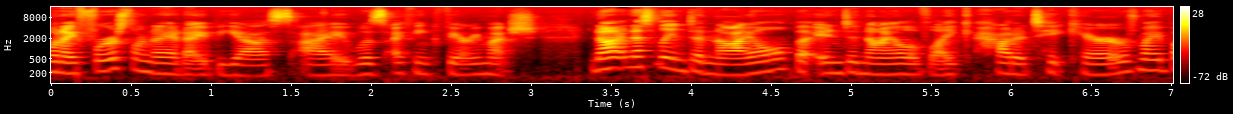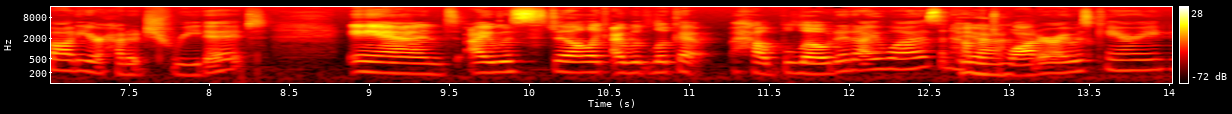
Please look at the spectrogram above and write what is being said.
when I first learned I had IBS, I was, I think, very much not necessarily in denial, but in denial of like how to take care of my body or how to treat it. And I was still like, I would look at how bloated I was and how Yeah. much water I was carrying.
